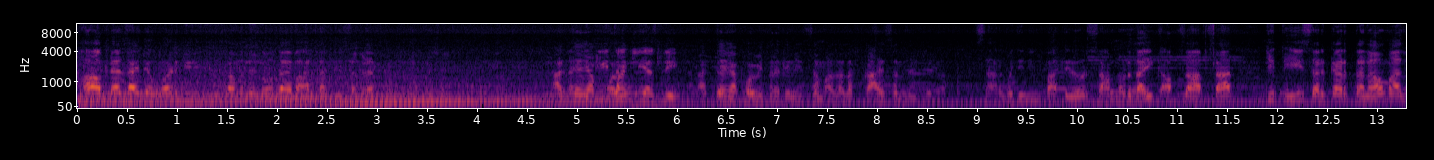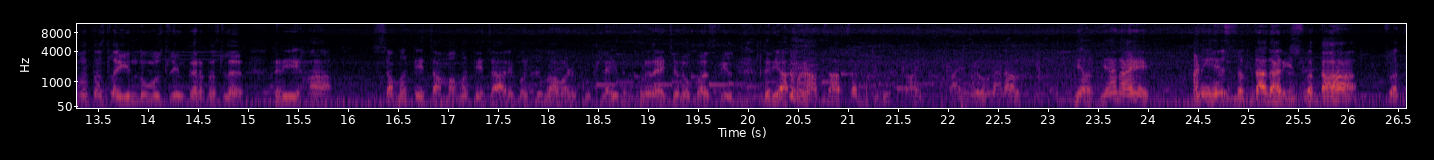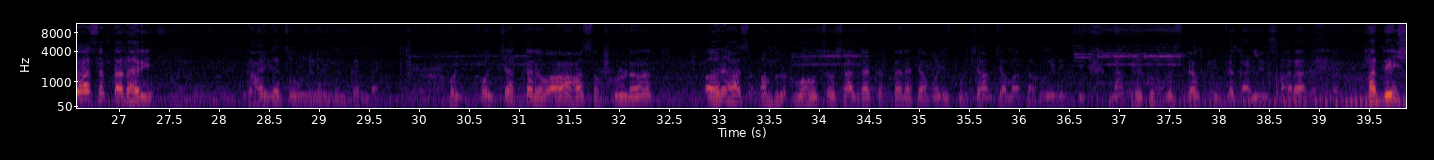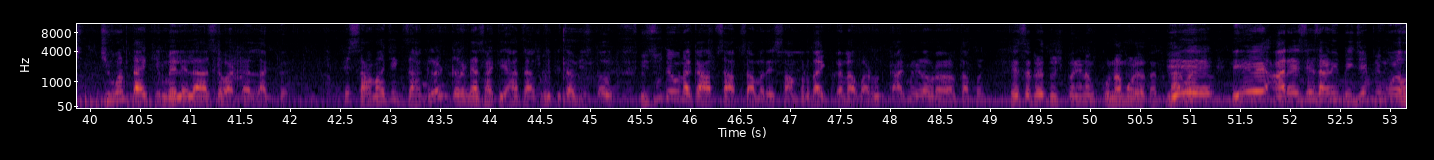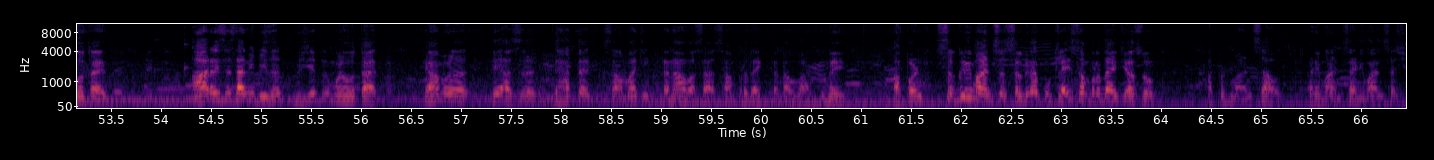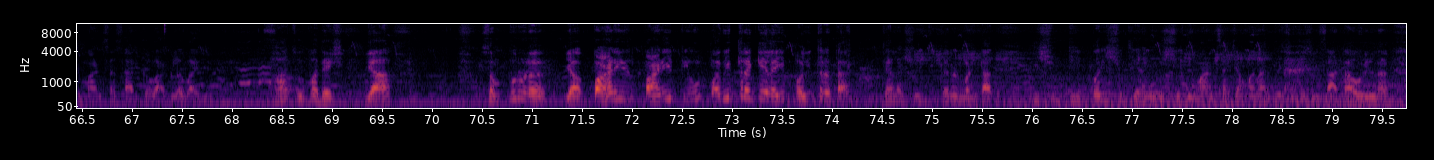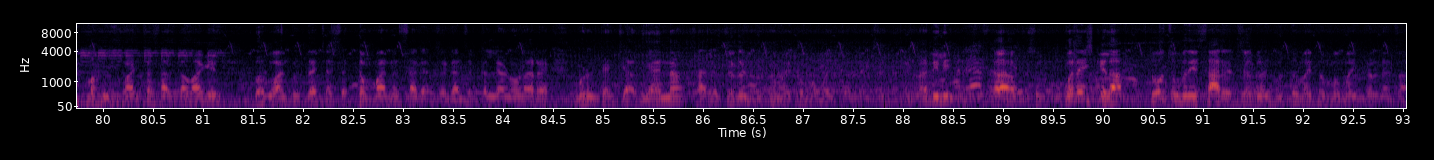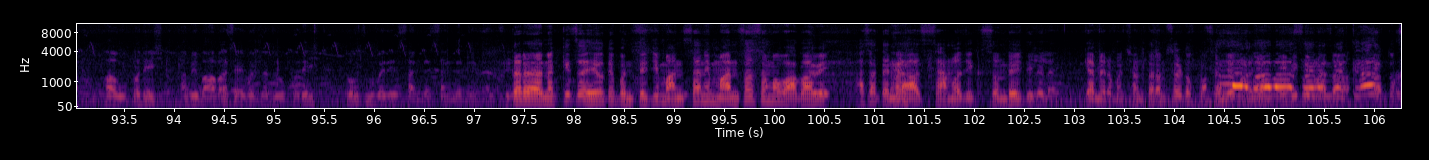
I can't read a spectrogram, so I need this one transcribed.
हा अभ्यास आहे ते वर्ल्ड गिरी बुकामध्ये नोंद आहे भारतातली सगळ्यात मोठी लोकशाही. आजच्या या चांगली असली आजच्या या पवित्र दिनी समाजाला काय संदेश देतात सार्वजनिक पातळीवर सांप्रदायिक आपसा आपसात कितीही सरकार तणाव माजवत असलं हिंदू मुस्लिम करत असलं तरी हा समतेचा ममतेचा अरे बंधुभावानं कुठल्याही संप्रदायाचे लोक असतील तरी आपण आपला आपसात भांडून काय काय मिळवणार आहोत? हे अज्ञान आहे. आणि हे सत्ताधारी स्वतः स्वतः सत्ताधारी. कायद्याचं उल्लंघन करताय पण पंच्याहत्तरवा हा संपूर्ण अर हा अमृत महोत्सव साजरा करताना त्या मणिपूरच्या आमच्या माता भगडीची नांगरं करून रस्त्यावर खिंड काढली. सारा हा देश जिवंत आहे की मेलेला असं वाटायला लागतं. हे सामाजिक जागरण करण्यासाठी हा जागृतीचा विस्तव विजू देऊ नका आपसा आपसामध्ये सांप्रदायिक तणाव वाढून काय मिळवणार आहोत आपण? हे सगळे दुष्परिणाम कुणामुळे होतात? हे? हे आर एस एस आणि बीजेपी मुळे होत आहेत. आर एस एस आणि बीजेपी मुळे होत आहेत. त्यामुळं हे असं घातक सामाजिक तणाव असा सांप्रदायिक तणाव वाढू नये. आपण सगळी माणसं सगळ्या कुठल्याही संप्रदायाची असो आपण माणसं आहोत. आणि माणसाने माणसाशी माणसासारखं वागलं पाहिजे. हाच उपदेश या संपूर्ण या पाणी पाणी पिऊन पवित्र केलं ही पवित्रता. ज्याला शुद्धीकरण म्हणतात. की शुद्धी परिशुद्धी आणि विशुद्धी माणसाच्या मनात जशी जशी साठा होईल ना माणूस माणसासारखा वागेल. भगवान बुद्धाच्या सद्गमानं साऱ्या जगाचं कल्याण होणार आहे. म्हणून त्यांच्या अभियांना सारं जगत बुद्धमय तंबमय करण्याची प्रेरणा दिली. उपदेश केला. तोच उपदेश सारं जगत बुद्धमय तंबमय करण्याचा हा उपदेश आम्ही बाबासाहेबांचा जो उपदेश तोच उपदेश सांगत सांगत तर नक्कीच हे होते भंतेजी माणसाने माणसासम वागावे असा त्यांनी आज सामाजिक संदेश दिलेला आहे. Cameraman Shantaram sir doctor Sanjay Mahajan ABP Majha Latur.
